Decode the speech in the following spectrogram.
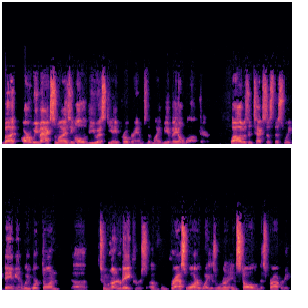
but are we maximizing all of the usda programs that might be available out there while i was in texas this week damian we worked on uh, 200 acres of grass waterways we're going to install on this property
